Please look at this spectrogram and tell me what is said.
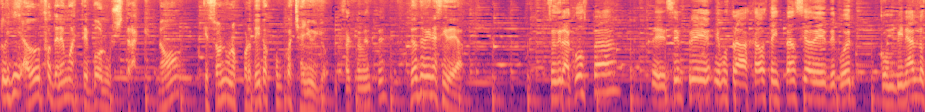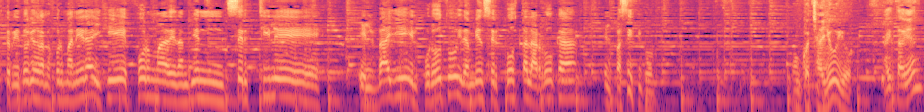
Oye, Adolfo, tenemos este bonus track, ¿no? Que son unos portitos con cochayuyo. Exactamente. ¿De dónde viene esa idea? Soy de la costa, eh, siempre hemos trabajado esta instancia de, de poder combinar los territorios de la mejor manera y qué forma de también ser Chile el valle, el poroto y también ser costa, la roca, el Pacífico. Con cochayuyo. ¿Ahí está bien?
